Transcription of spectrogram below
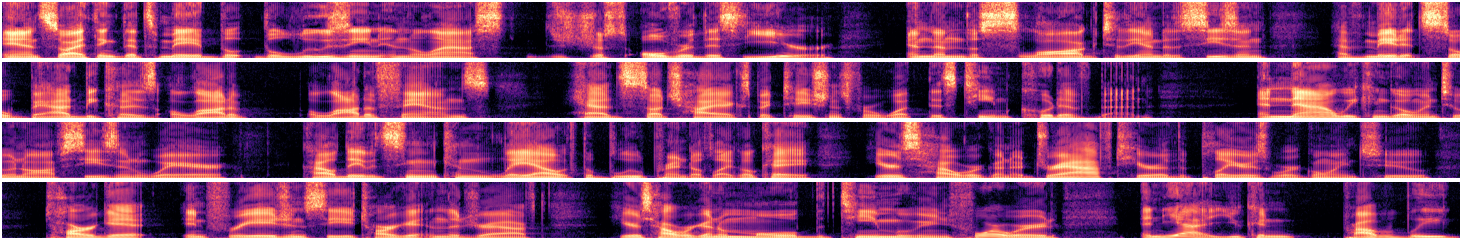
And so I think that's made the, the losing in the last just over this year and then the slog to the end of the season have made it so bad because a lot of a lot of fans had such high expectations for what this team could have been. And now we can go into an off season where Kyle Davidson can lay out the blueprint of like, okay, here's how we're going to draft. Here are the players we're going to target in free agency, target in the draft. Here's how we're going to mold the team moving forward. And yeah, you can probably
